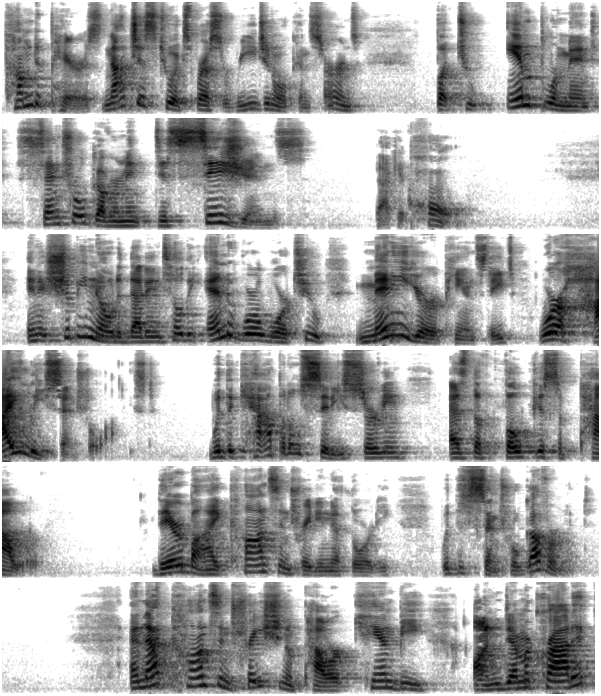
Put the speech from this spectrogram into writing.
come to Paris not just to express regional concerns, but to implement central government decisions back at home. And it should be noted that until the end of World War II, many European states were highly centralized, with the capital city serving as the focus of power, thereby concentrating authority with the central government. And that concentration of power can be undemocratic,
